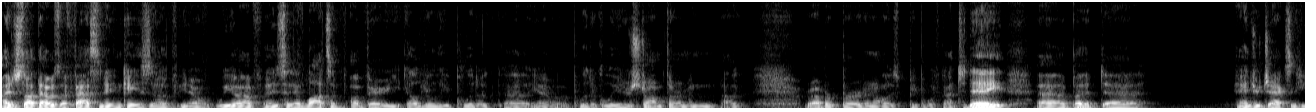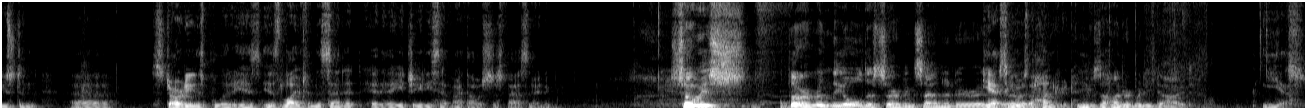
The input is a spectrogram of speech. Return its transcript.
I just thought that was a fascinating case of you know we have I say lots of, of very elderly political uh, you know political leaders Strom Thurmond, uh, Robert Byrd, and all these people we've got today, uh, but uh, Andrew Jackson Houston uh, starting his, his his life in the Senate at age 87 I thought was just fascinating. So is Thurmond the oldest serving senator? at, Yes, he was uh, 100. He was 100 when he died. Yes,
